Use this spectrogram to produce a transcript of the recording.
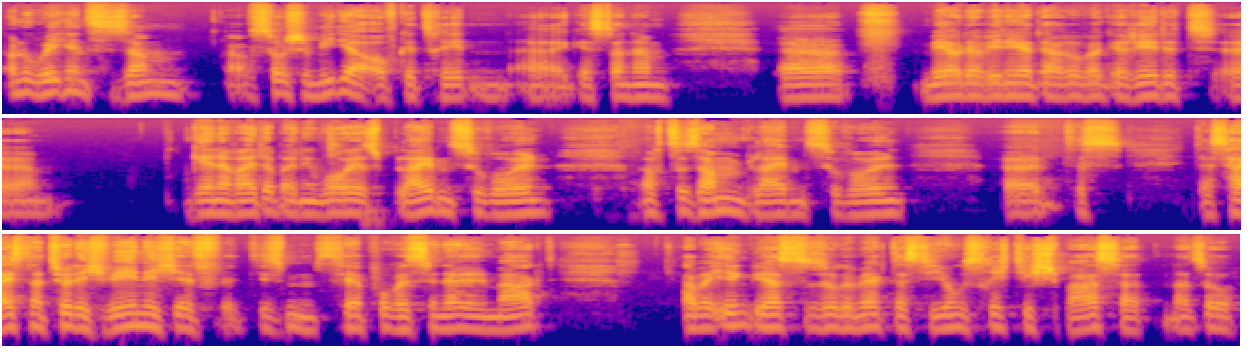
und Wiggins zusammen auf Social Media aufgetreten. Äh, gestern haben äh, mehr oder weniger darüber geredet, äh, gerne weiter bei den Warriors bleiben zu wollen, auch zusammenbleiben zu wollen. Äh, das, das heißt natürlich wenig in diesem sehr professionellen Markt, aber irgendwie hast du so gemerkt, dass die Jungs richtig Spaß hatten. Also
